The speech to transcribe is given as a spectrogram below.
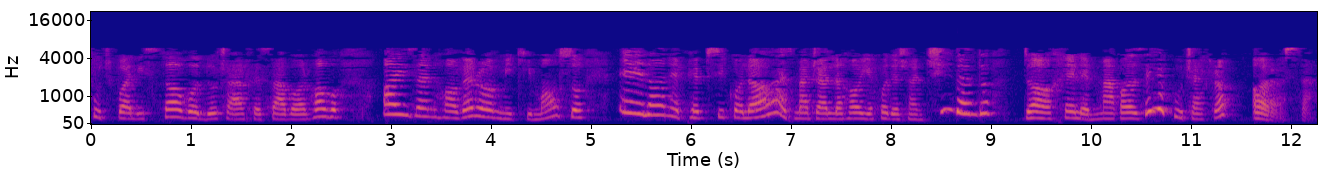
فوتبالیستا و دوچرخه سوارها و آیزنهاور و میکی ماوس و اعلان پپسیکولا از مجله های خودشان چیدند و داخل مغازه کوچک را آراستند.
